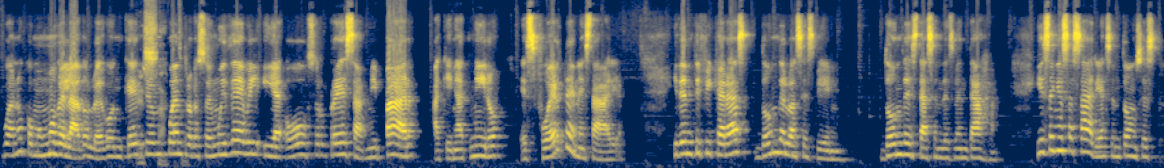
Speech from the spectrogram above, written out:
bueno, como un modelado luego en que yo encuentro que soy muy débil y, oh, sorpresa, mi par, a quien admiro, es fuerte en esa área. Identificarás dónde lo haces bien, dónde estás en desventaja y es en esas áreas entonces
